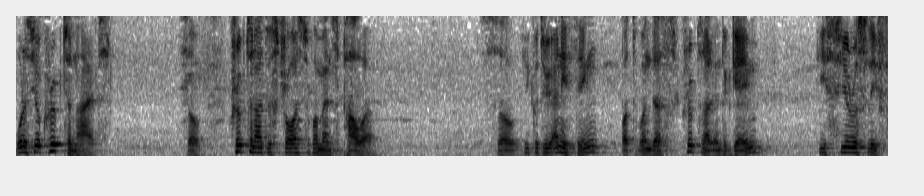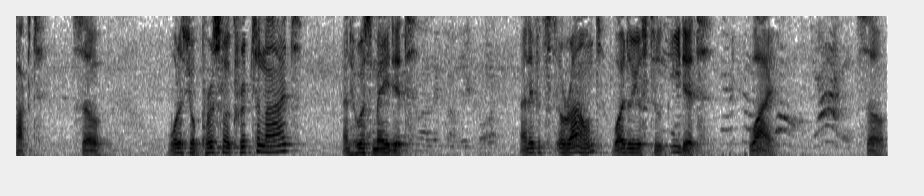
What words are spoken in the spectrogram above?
what is your kryptonite? So, kryptonite destroys Superman's power. So, he could do anything, but when there's kryptonite in the game, he's seriously fucked. So, what is your personal kryptonite and who has made it? And if it's around, why do you still eat it? Why? So,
